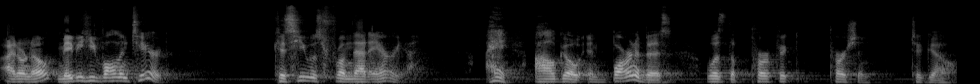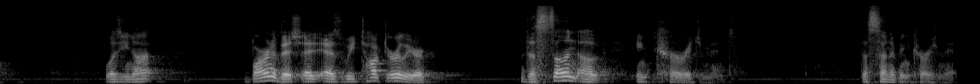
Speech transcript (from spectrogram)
I don't know. Maybe he volunteered because he was from that area. Hey, I'll go. And Barnabas was the perfect person to go. Was he not? Barnabas, as we talked earlier, the son of encouragement. The son of encouragement.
